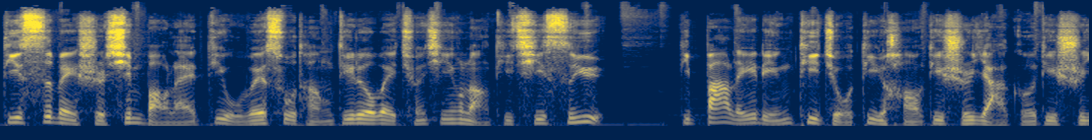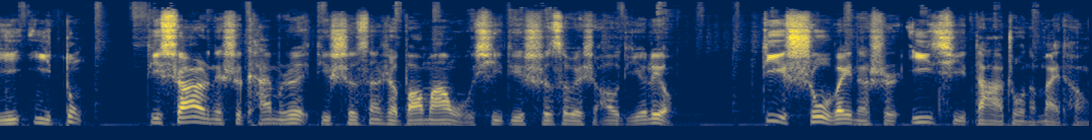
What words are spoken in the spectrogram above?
第四位是新宝来，第五位速腾，第六位全新英朗，第七思域，第八雷凌，第九帝豪，第十雅阁，第十一逸动，第十二呢是凯美瑞，第十三是宝马五系，第十四位是奥迪 A 六，第十五位呢是一汽大众的迈腾。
